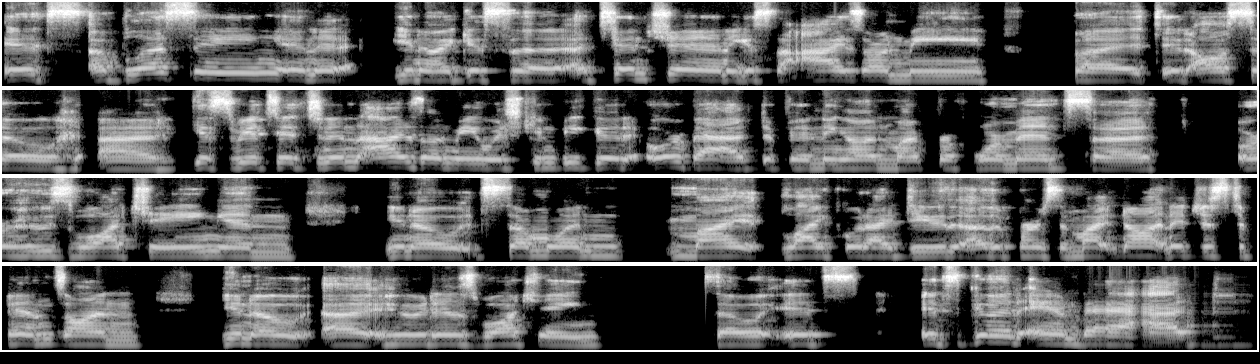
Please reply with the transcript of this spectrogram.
it's a blessing and it, you know, it gets the attention, it gets the eyes on me but it also uh, gets the attention and eyes on me, which can be good or bad depending on my performance uh, or who's watching. And you know, someone might like what I do, the other person might not, and it just depends on you know uh, who it is watching. So it's it's good and bad.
